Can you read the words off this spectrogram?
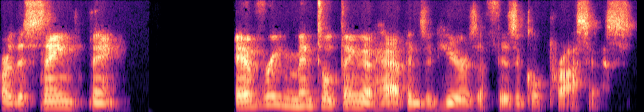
are the same thing. Every mental thing that happens in here is a physical process.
